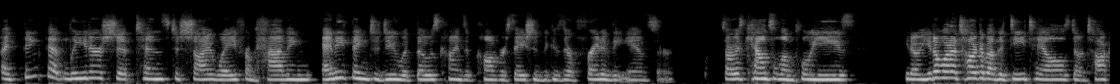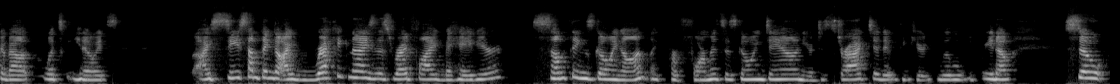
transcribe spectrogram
i think that leadership tends to shy away from having anything to do with those kinds of conversations because they're afraid of the answer so i always counsel employees you know, you don't want to talk about the details. Don't talk about what's, you know, it's, I see something that I recognize this red flag behavior. Something's going on, like performance is going down. You're distracted. I think you're little, you know. So,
